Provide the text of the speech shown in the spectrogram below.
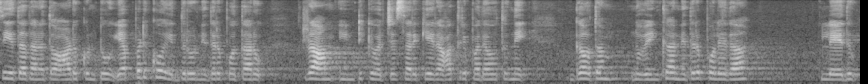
సీత తనతో ఆడుకుంటూ ఎప్పటికో ఇద్దరు నిద్రపోతారు. రామ్ ఇంటికి వచ్చేసరికి రాత్రి పదవుతుంది. గౌతమ్ నువ్వు ఇంకా నిద్రపోలేదా? లేదు.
